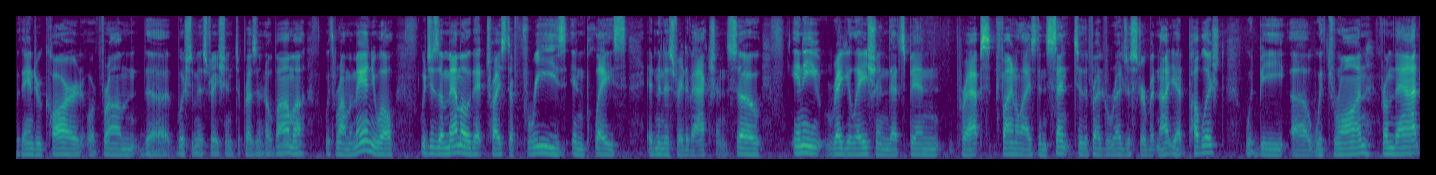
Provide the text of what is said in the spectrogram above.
with Andrew Card or from the Bush administration to President Obama with Rahm Emanuel, which is a memo that tries to freeze in place administrative action. So any regulation that's been perhaps finalized and sent to the Federal Register but not yet published would be uh, withdrawn from that,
